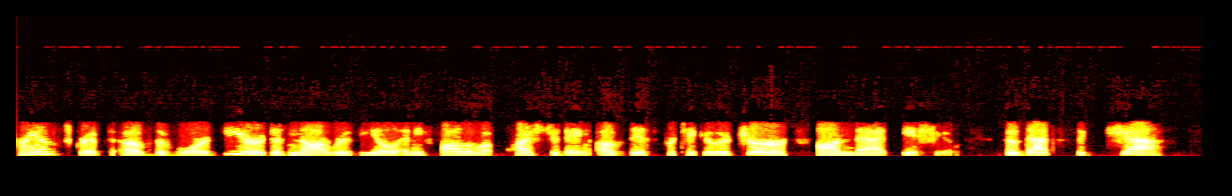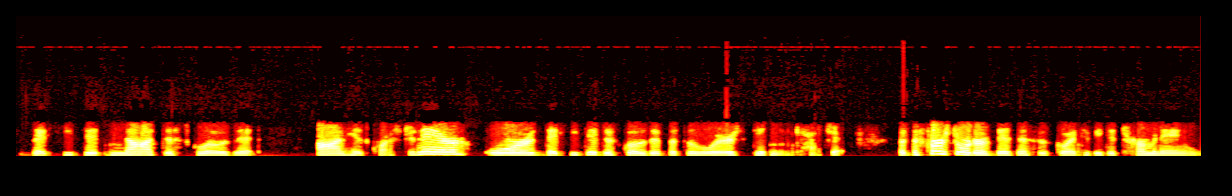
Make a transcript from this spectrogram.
transcript of the voir dire does not reveal any follow up questioning of this particular juror on that issue. So that suggests that he did not disclose it on his questionnaire or that he did disclose it, but the lawyers didn't catch it. But the first order of business is going to be determining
